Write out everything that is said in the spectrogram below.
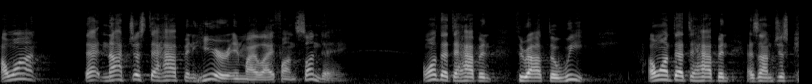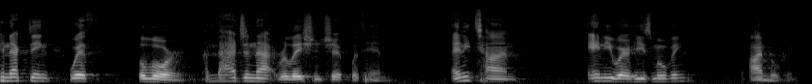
I want that not just to happen here in my life on Sunday, I want that to happen throughout the week. I want that to happen as I'm just connecting with the Lord. Imagine that relationship with Him. Anytime, anywhere He's moving, I'm moving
